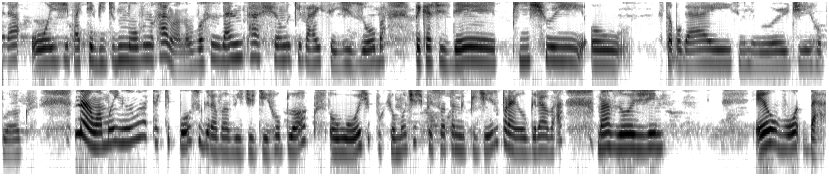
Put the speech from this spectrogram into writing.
Galera, hoje vai ter vídeo novo no canal. Não, vocês devem estar achando que vai ser de Zoba, PKXD, Pichuri ou Stable Guys, Miniworld, Roblox. Não, amanhã eu até que posso gravar vídeo de Roblox, ou hoje, porque um monte de pessoa tá me pedindo pra eu gravar. Mas hoje eu vou dar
